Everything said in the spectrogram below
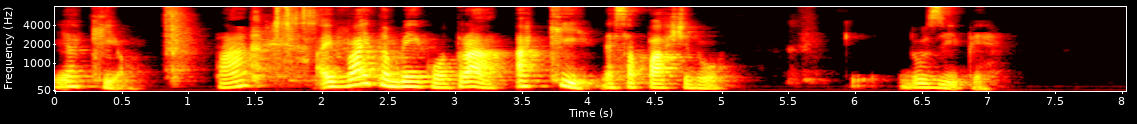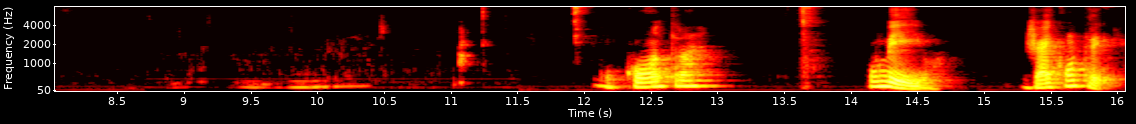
E aqui, ó, tá? Aí vai também encontrar aqui, nessa parte do, do zíper. Encontra o meio. Já encontrei.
